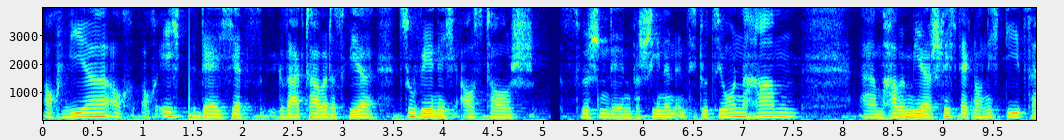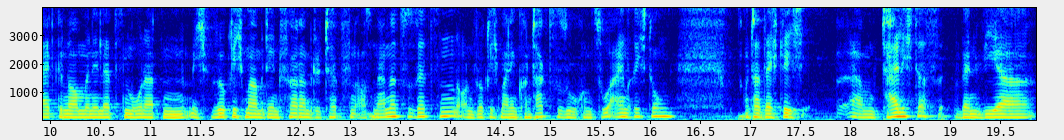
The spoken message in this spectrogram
auch wir, auch, auch ich, der ich jetzt gesagt habe, dass wir zu wenig Austausch zwischen den verschiedenen Institutionen haben ähm, habe mir schlichtweg noch nicht die Zeit genommen in den letzten Monaten, mich wirklich mal mit den Fördermitteltöpfen auseinanderzusetzen und wirklich mal den Kontakt zu suchen zu Einrichtungen. Und tatsächlich ähm, teile ich das, wenn wir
